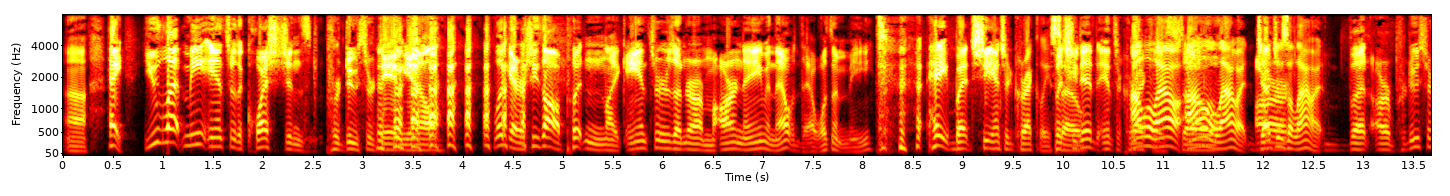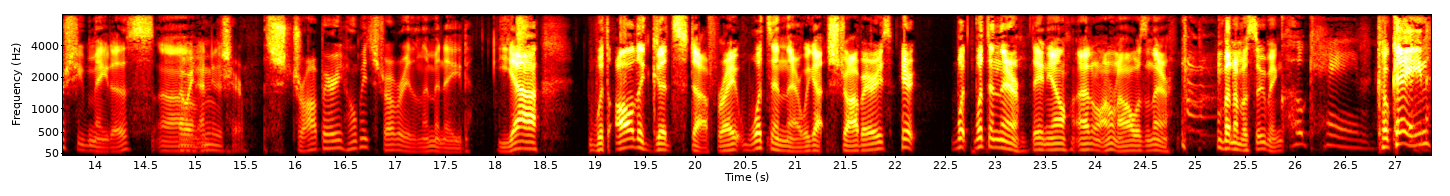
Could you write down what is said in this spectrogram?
uh, hey, you let me answer the questions, producer Danielle. Look at her; she's all putting like answers under our, our name, and that that wasn't me. hey, but she answered correctly. But so she did answer correctly. I'll allow. so I'll allow it. Judges our- allow it. But our producer, she made us. Um, Oh wait, I need to share. strawberry homemade strawberry lemonade. Yeah, with all the good stuff, right? What's in there? We got strawberries. Here, what what's in there, Danielle? I don't I don't know. I wasn't there, but I'm assuming cocaine. cocaine.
